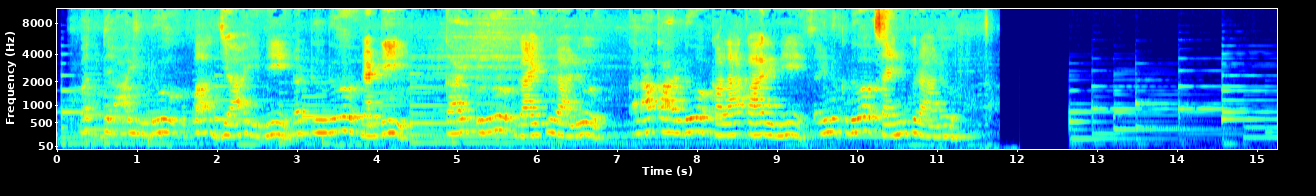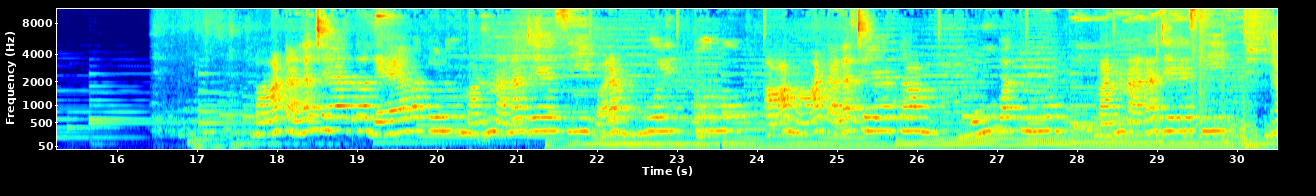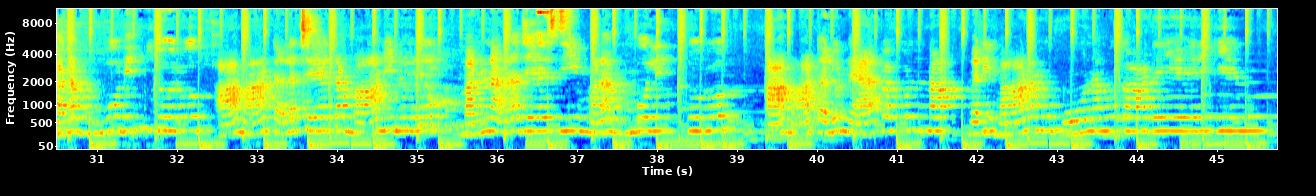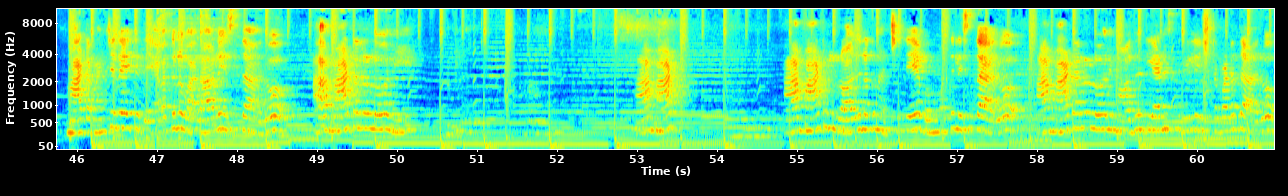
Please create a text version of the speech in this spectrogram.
ఉపాధ్యాయుడు ఉపాధ్యాయుని నటుడు నటి గాయకుడు గాయకురాలు కళాకారుడు కళాకారిణి సైనికుడు సైనికురాలు మాటల చేత దేవతలు మన్నన చేసి వరంబులిత్తురు. ఆ మాటల చేత భూపతులు మన్నన చేసి ధనంబులిత్తురు. ఆ మాటల చేత మానినులు మన్నన చేసి మనంబులిత్తురు. ఆ మాటలు నేర్పకుండా మరి మానము పూనము కాదేరికి మాట మంచి దేవతలు వరాలు ఇస్తారు. ఆ మాటలలోని ఆ మాట ఆ మాటలు రాజులకు నచ్చితే బహుమతులు ఇస్తారు. ఆ మాటలలోని మాధుర్యాన్ని స్త్రీలు ఇష్టపడతారు.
